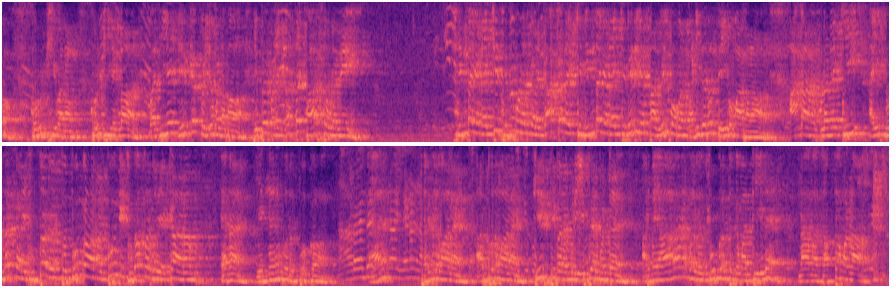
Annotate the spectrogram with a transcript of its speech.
குருட்சி வனம் குருட்சி என்றால் வசியை நிற்கக்கூடிய வனமா? இப்பேற்பட்ட இடத்தை பார்த்தவுடனே சிந்தையடைக்கு சிறுமுடர்களை காட்டடைக்கு விந்தையடைக்கு வீரியத்தால் வீழ்பவன் மனிதனும் தெய்வமாகலாம். அங்கார புலனைக்கு ஐம்புலன்களை சுட்டறுத்து தூங்காமல் தூங்கி சுகம் வருவது எக்காரம் என என்ன ஒரு தூக்கம்? அற்புதமான அற்புதமான கீர்த்தி வரக்கூடிய இப்பேற்பட்ட அருமையான ஒரு தூக்கத்துக்கு மத்தியில நாம சப்தமெல்லாம் இதை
